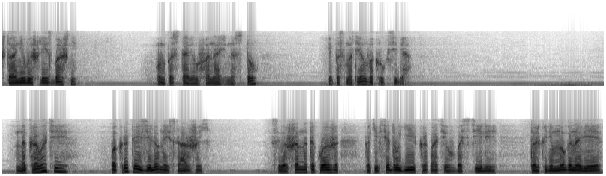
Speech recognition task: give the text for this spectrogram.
что они вышли из башни, он поставил фонарь на стол и посмотрел вокруг себя. На кровати, покрытой зеленой саржей, совершенно такой же, как и все другие кровати в Бастилии, только немного новее,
